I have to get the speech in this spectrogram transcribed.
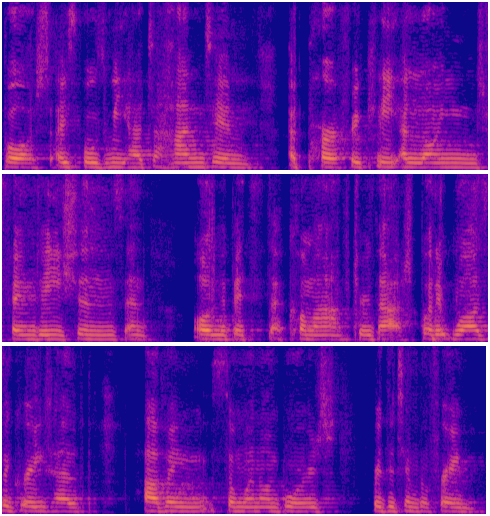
but I suppose we had to hand him a perfectly aligned foundations and all the bits that come after that. But it was a great help having someone on board for the timber frame.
